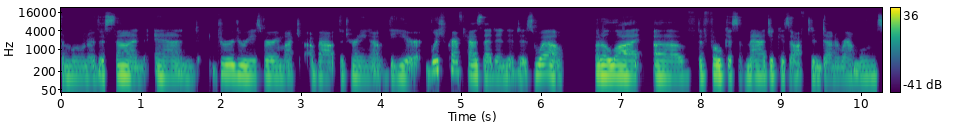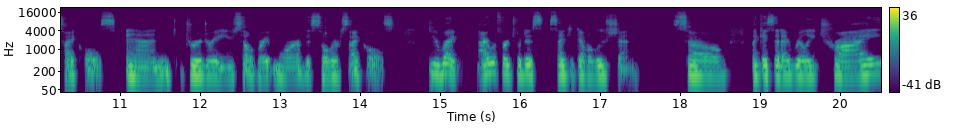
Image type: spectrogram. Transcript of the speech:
the moon or the sun? And Druidry is very much about the turning of the year. Witchcraft has that in it as well. But a lot of the focus of magic is often done around moon cycles. And Druidry, you celebrate more of the solar cycles. You're right. I refer to it as psychic evolution. So, like I said, I really try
